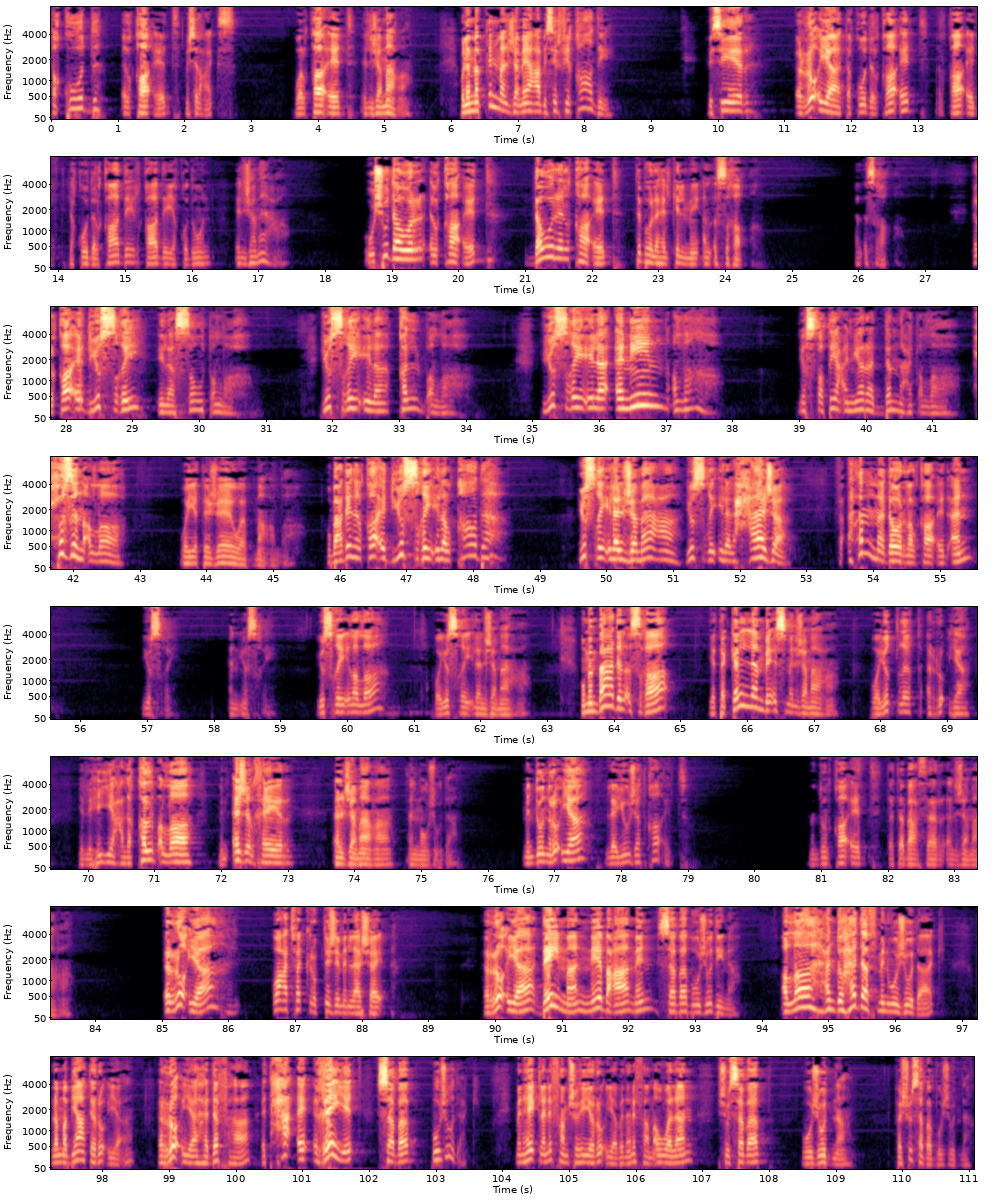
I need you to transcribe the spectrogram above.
تقود القائد مش العكس. والقائد الجماعة. ولما بتنمى الجماعة بصير في قاضي. بصير الرؤية تقود القائد القائد يقود القاضي القاضي يقودون الجماعة. وشو دور القائد؟ دور القائد انتبهوا لهالكلمة الإصغاء. الإصغاء. القائد يصغي إلى صوت الله. يصغي إلى قلب الله. يصغي إلى أنين الله. يستطيع أن يرى دمعة الله حزن الله ويتجاوب مع الله. وبعدين القائد يصغي إلى القادة يصغي إلى الجماعة يصغي إلى الحاجة. فأهم دور للقائد أن يصغي أن يصغي. يصغي إلى الله ويصغي إلى الجماعة. ومن بعد الإصغاء يتكلم باسم الجماعة ويطلق الرؤية اللي هي على قلب الله من أجل خير الجماعة الموجودة. من دون رؤية لا يوجد قائد. من دون قائد تتبعثر الجماعة. الرؤية اوعى تفكروا بتجي من لا شيء. الرؤية دايما نابعة من سبب وجودنا. الله عنده هدف من وجودك. لما بيعطي رؤية الرؤية هدفها تحقق غاية سبب وجودك. من هيك لنفهم شو هي الرؤية بدنا نفهم أولا شو سبب وجودنا فشو سبب وجودنا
